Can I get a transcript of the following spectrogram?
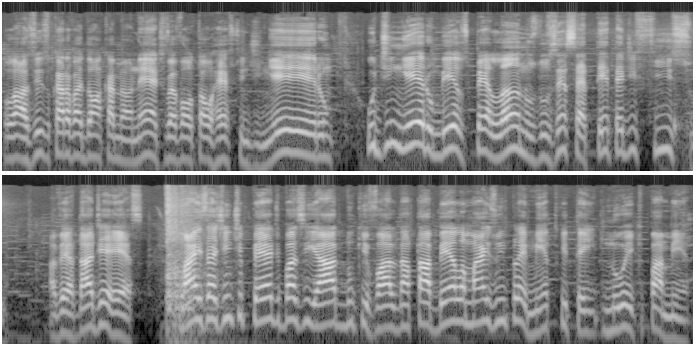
Ou às vezes o cara vai dar uma caminhonete, vai voltar o resto em dinheiro. O dinheiro mesmo, pelando os 270 é difícil. A verdade é essa. Mas a gente pede baseado no que vale na tabela mais o implemento que tem no equipamento.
